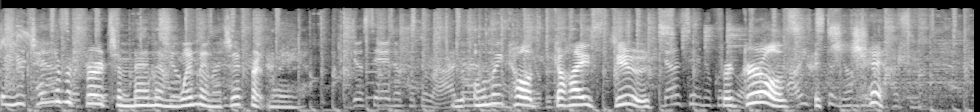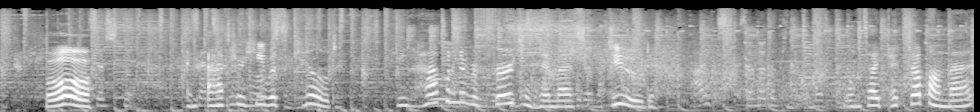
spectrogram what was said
but you tend to refer to men and women differently. You only call guys dudes. For girls, it's chick. Oh! And after he was killed, you happened to refer to him as dude. Once I picked up on that,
